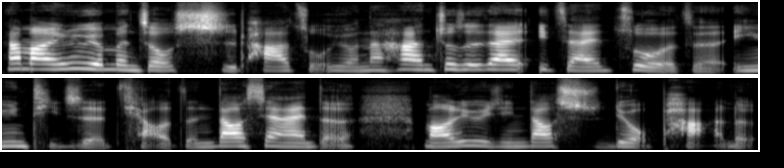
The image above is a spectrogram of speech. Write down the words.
它毛利率原本只有十趴左右，那它就是在一直在做着营运体制的调整，到现在的毛利率已经到十六趴了。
